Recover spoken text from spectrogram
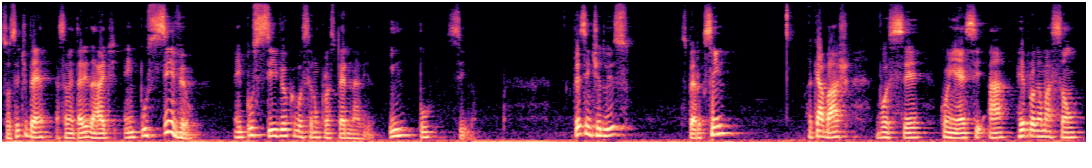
Se você tiver essa mentalidade, é impossível, é impossível que você não prospere na vida. Impossível. Fez sentido isso? Espero que sim. Aqui abaixo você conhece a reprogramação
